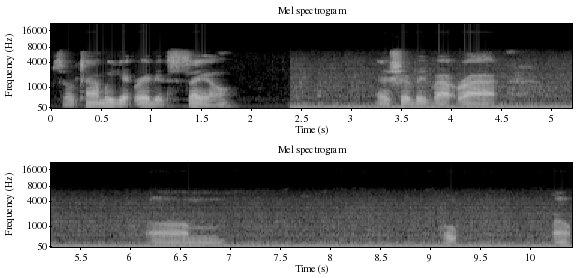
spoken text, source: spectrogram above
So time we get ready to sell, it should be about right. Um, oh, well,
